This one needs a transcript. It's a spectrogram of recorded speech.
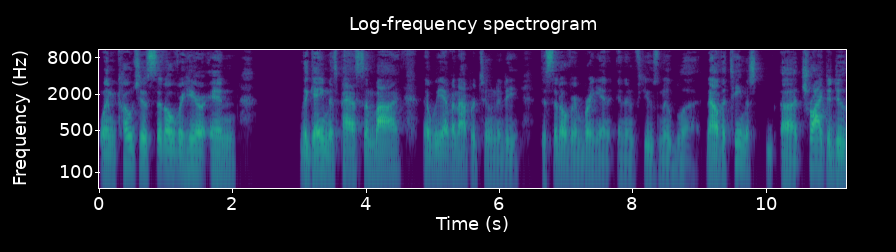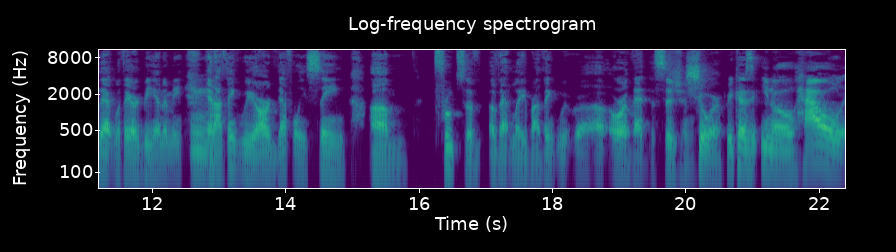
when coaches sit over here and the game is passed them by that we have an opportunity to sit over and bring in and infuse new blood. Now the team has uh, tried to do that with Eric Bieniemy, Mm. and I think we are definitely seeing um, fruits of, of that labor. I think, we, uh, or of that decision. Sure, because you know how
